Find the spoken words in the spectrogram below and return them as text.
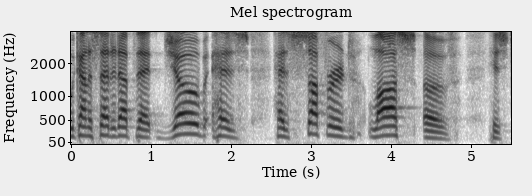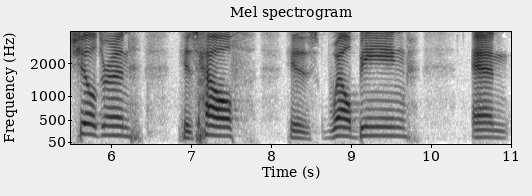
we kind of set it up that Job has has suffered loss of his children, his health, his well-being, and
